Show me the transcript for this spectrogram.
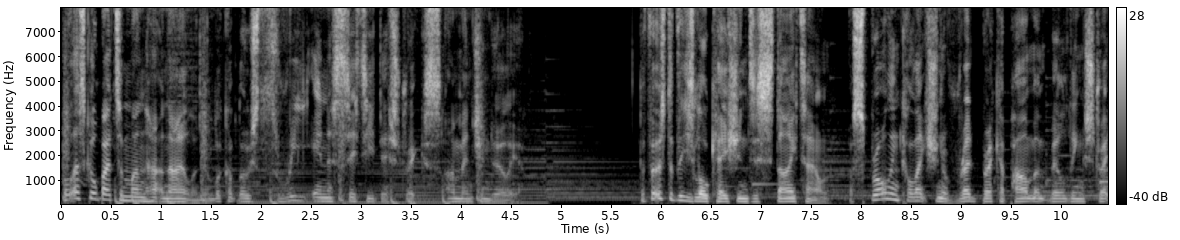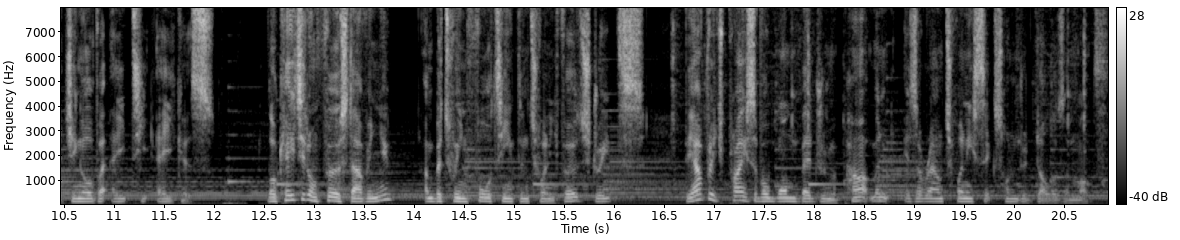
But let's go back to Manhattan Island and look at those three inner city districts I mentioned earlier. The first of these locations is Stuytown, a sprawling collection of red brick apartment buildings stretching over 80 acres. Located on 1st Avenue and between 14th and 23rd Streets, the average price of a one bedroom apartment is around $2,600 a month.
